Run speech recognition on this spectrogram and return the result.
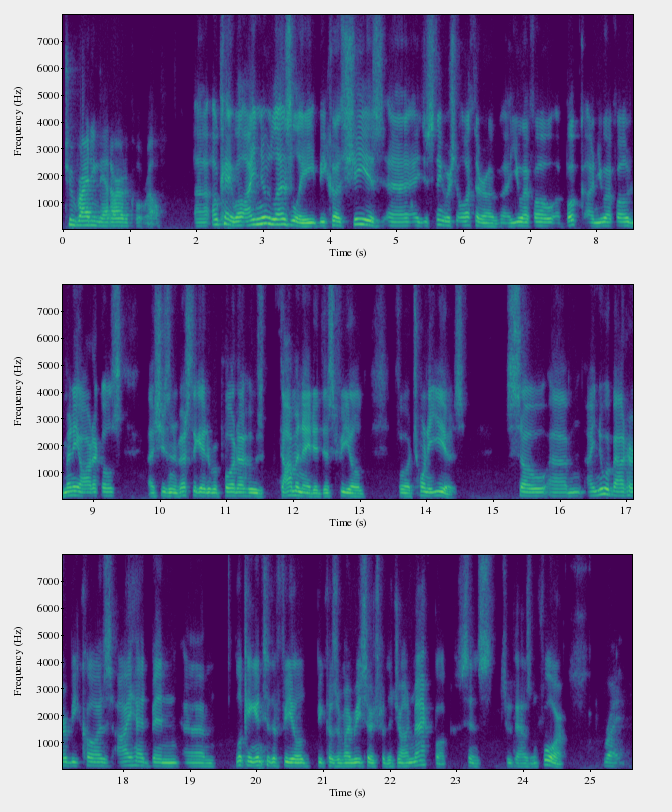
to writing that article, Ralph? Uh, okay, well, I knew Leslie because she is uh, a distinguished author of a UFO, a book on UFOs, many articles. Uh, she's an investigative reporter who's dominated this field for 20 years. So um, I knew about her because I had been um, looking into the field because of my research for the John Mack book since 2004. Right.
